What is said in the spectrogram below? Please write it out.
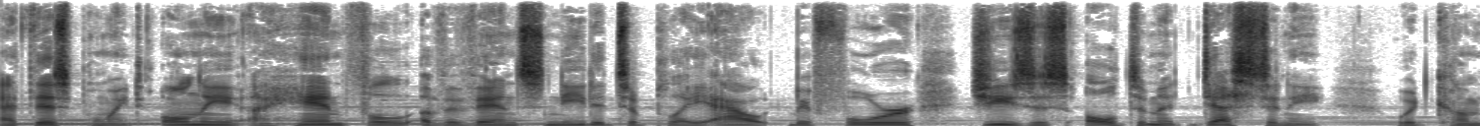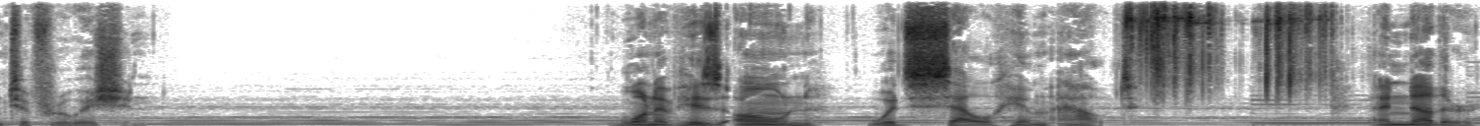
At this point, only a handful of events needed to play out before Jesus' ultimate destiny would come to fruition. One of his own would sell him out Another,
